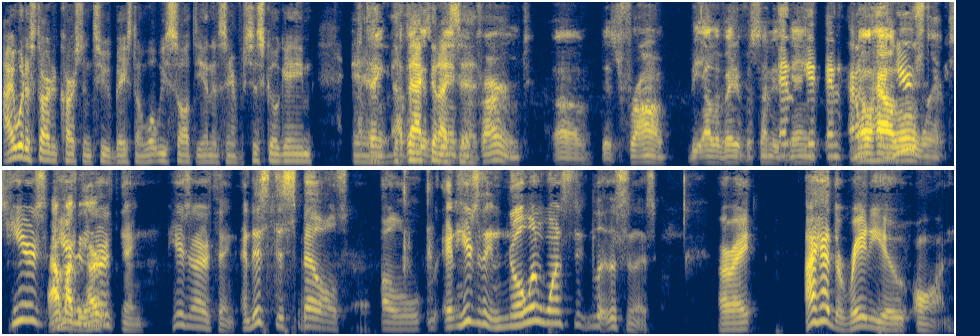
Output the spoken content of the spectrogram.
I would have started Carson too, based on what we saw at the end of the San Francisco game and I think the I fact that I being said confirmed. Uh, it's from be elevated for Sunday's And, game. and, and, no and how here's, low went. here's, I might here's be another hurt. thing. Here's another thing, and this dispels a. And here's the thing: no one wants to listen to this. All right, I had the radio on.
